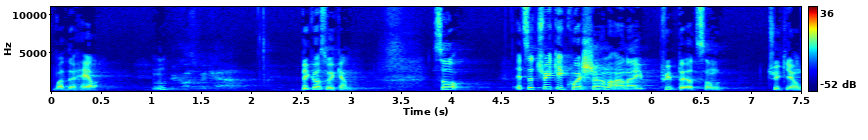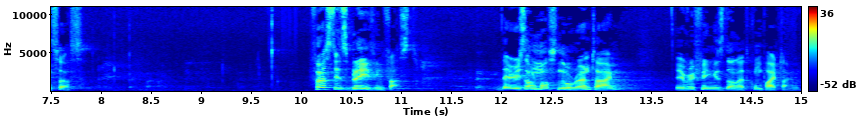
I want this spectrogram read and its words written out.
what the hell? Hmm? Because we can. Because we can. So it's a tricky question, and I prepared some tricky answers. First, it's blazing fast. There is almost no runtime. Everything is done at compile time.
